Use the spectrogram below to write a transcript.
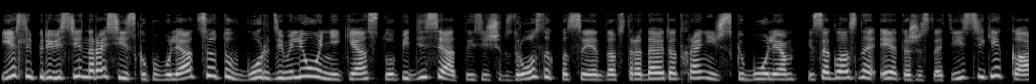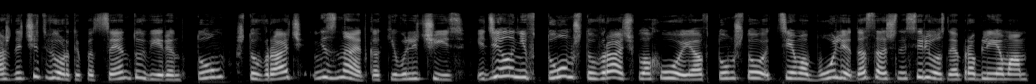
Если перевести на российскую популяцию, то в городе-миллионнике 150 тысяч взрослых пациентов страдают от хронической боли. И согласно этой же статистике, каждый четвертый пациент уверен в том, что врач не знает, как его лечить. И дело не в том, что врач плохой, а в том, что тема боли достаточно серьезная серьезная проблема,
